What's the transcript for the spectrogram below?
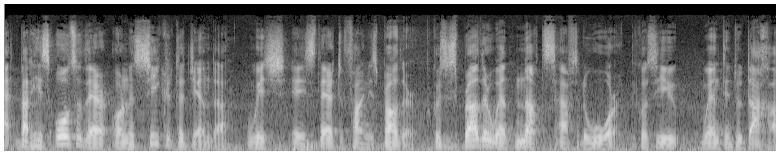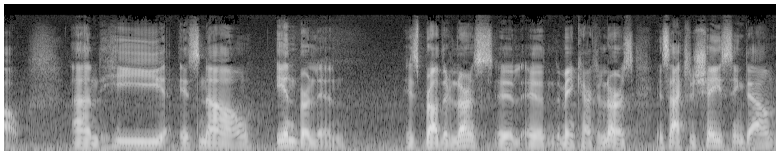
Uh, but he's also there on a secret agenda, which is there to find his brother, because his brother went nuts after the war because he went into Dachau, and he is now in Berlin. His brother learns, uh, uh, the main character learns, is actually chasing down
